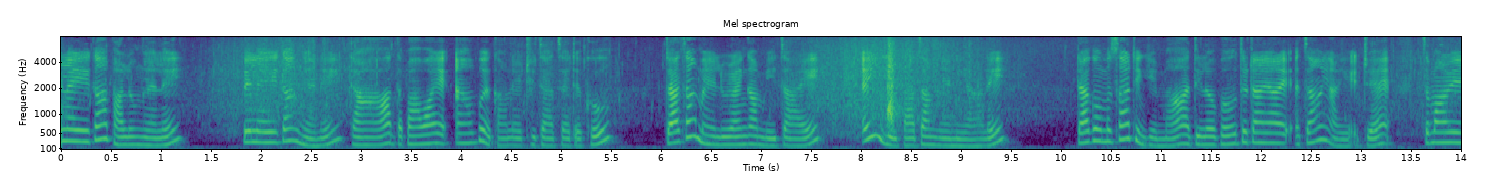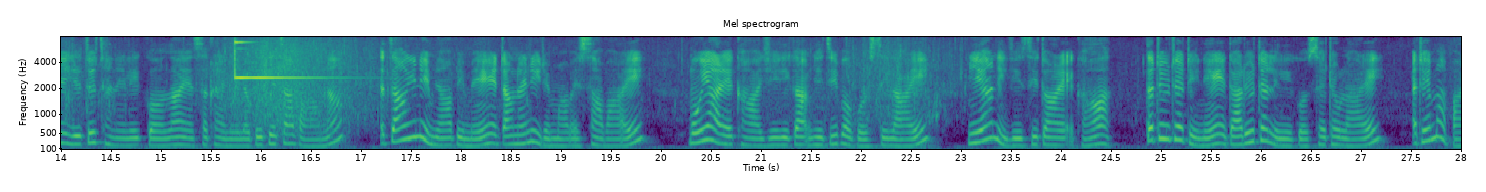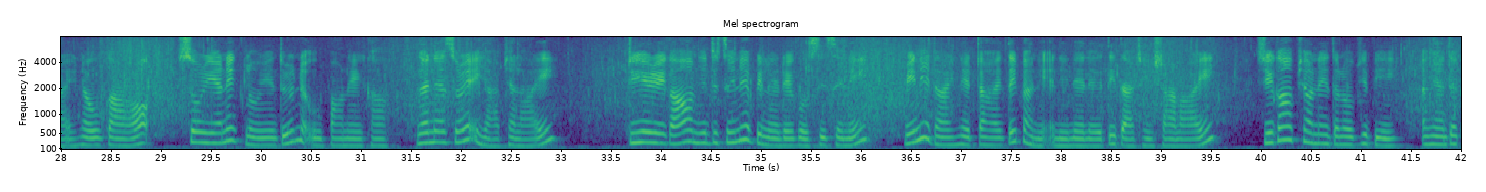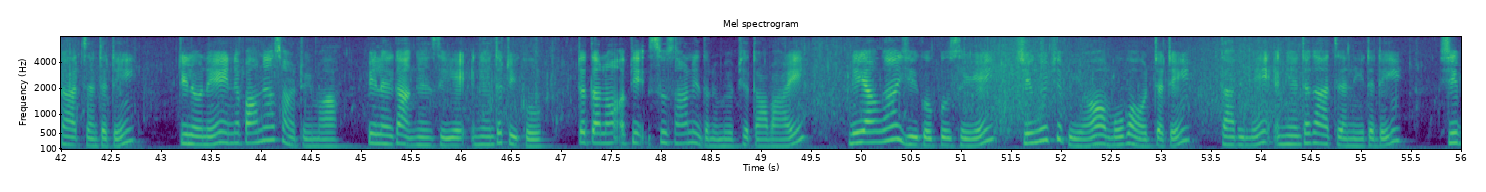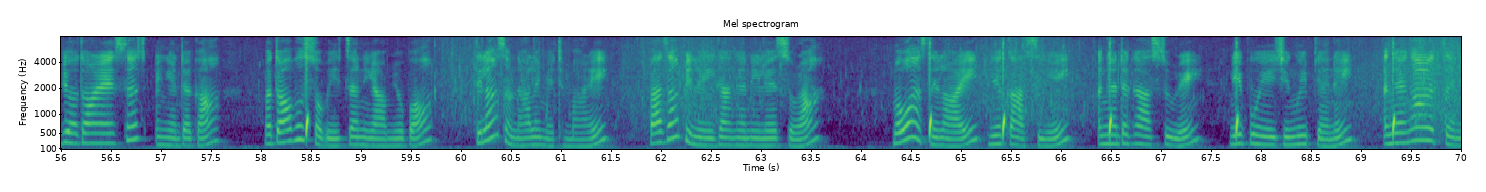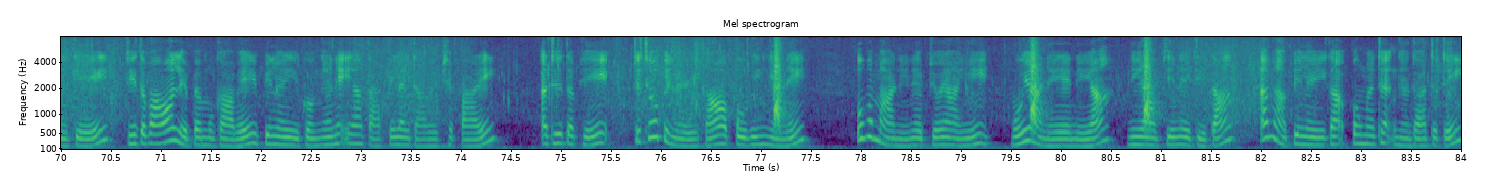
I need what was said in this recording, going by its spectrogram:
င်လယ်ရေကဘာလို့ငံလဲပင်လယ်ရေကငံနေဒါကတဘာဝရဲ့အံ့ဖွယ်ကောင်းတဲ့ထူးခြားချက်တစ်ခုဒါကြောင့်မဲလူတိုင်းကမေးကြတယ်အဲ့ဒီရေဘာကြောင့်ငံနေရလဲဒါကိုမစတင်ခင်မှာဒီလိုဘုံတူတရတဲ့အကြောင်းအရာတွေအတွက်ကျမတို့ရဲ့ YouTube channel လေးကို like ရ subscribe လေးလုပ်ပေးကြပါအောင်နော်အကြောင်းရင်းတွေများပေမဲ့တောင်တန်းတွေထဲမှာပဲစပါတယ်မိုးရတဲ့အခါရေတွေကမြေကြီးပေါ်ကိုစီးလာတယ်မြေကနေရေစီးသွားတဲ့အခါတတုတက်တွေနဲ့ဓာတုတက်လေးတွေကိုဆွဲထုတ်လာတယ် အထဲမှာပါတဲ့နှစ်ဦးကတော့ဆိုရီယန်နဲ့ကလိုရင်သူတို့နှစ်ဦးပေါင်းတဲ့အခါငန်နယ်ဆိုတဲ့အရာဖြစ်လာတယ်။ဒီရေတွေကမြေတစင်းနဲ့ပင်လယ်တွေကိုစီးဆင်းနေမိနစ်တိုင်းနှစ်တိုင်းသိပ္ပံနေအနေနဲ့လည်းသိတာထင်ရှားလာတယ်။ရေကဖြောင်းနေတယ်လို့ဖြစ်ပြီးအငံတက်ကကြံတက်တယ်။ဒီလိုနဲ့နှစ်ပေါင်းများစွာအတွင်းမှာပင်လယ်ကငန်စီရဲ့အငံတက်တွေကိုတစ်တလုံးအပြည့်ဆူဆောင်းနေတယ်လို့မျိုးဖြစ်သွားပါတယ်။နေအောင်ကရေကိုပူစေရင်ရင်ငွေ့ဖြစ်ပြီးတော့မိုးပေါ်ကိုတက်တယ်။ဒါပေမဲ့အငန်တက်ကကြံနေတတ်တယ်။ ရေပြော်သွားတဲ့ search အငန်တက်ကမတော်ဘူးဆိုပြီးကြံနေအောင်မျိုးပေါ့။ဒီလောက်ဆိုနားလည်မယ်ထင်ပါတယ်။ဘာကြောင့်ပင်လယ်ကငန်နေလဲဆိုတာမဝဆင်းလာရင်မြက်ကစီရင်အငန်တက်ကဆူရင်နေပူရင်ရင်ငွေ့ပြန်နေအငန်ကတော့ကြံနေခဲ့ဒီတဘာဝလေပတ်မှုကပဲပင်လယ်ရေကိုငန်တဲ့အရာသာပေးလိုက်တာပဲဖြစ်ပါတယ်။အထူးသဖြင့်တချို့ပင်လယ်တွေကပိုပြီးငန်နေဥပမာအနေနဲ့ပြောရရင်မိုးရွာနေတဲ့နေရာနေရာပြင်းတဲ့ဒေသအမှပင်လယ်ရေကပုံမှန်ထက်ငန်သွားတဲ့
